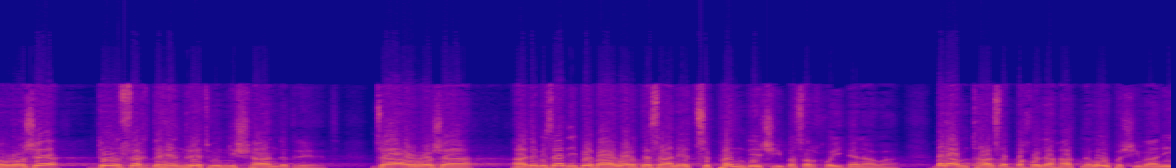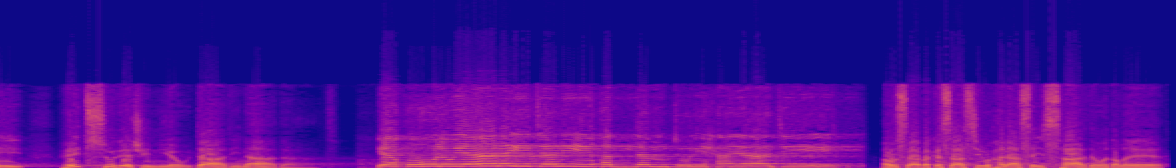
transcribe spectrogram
ئەو ڕۆژە دۆزەخ دەهێنرێت و نیشان دەدرێت جا ئەو ڕۆژە ئادەمیزادی بێباوەڕ دەزانێت چ پندێکی بەسەر خۆی هێناوە. بەڵام تازە بەخۆدا هاتنەوە و پەشیمانی هیچ سوودێکی نییە و دادی نادات. يقول يا ليتني قدمت لحياتي ئەوسا بە کەساسی و هەناسەی ساردەوە دەڵێت.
